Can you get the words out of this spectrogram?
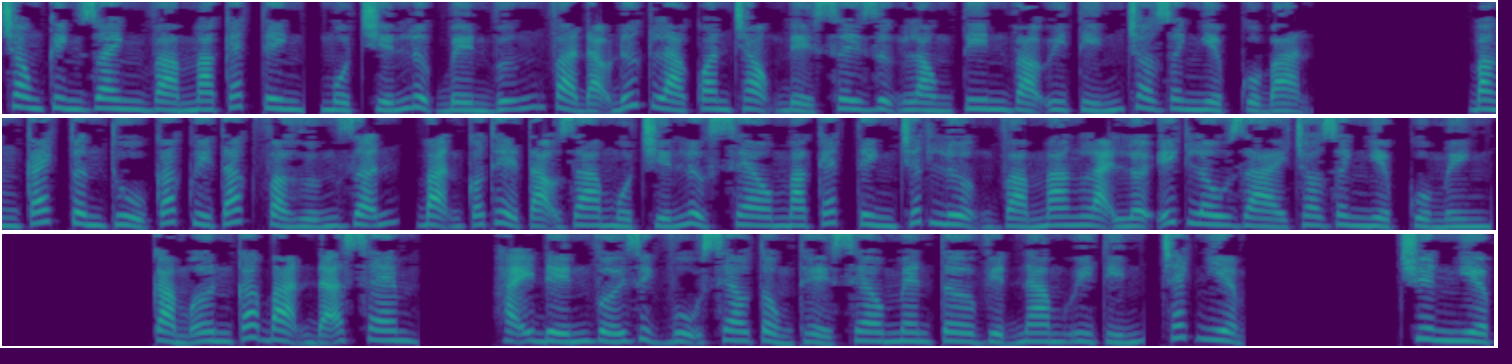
Trong kinh doanh và marketing, một chiến lược bền vững và đạo đức là quan trọng để xây dựng lòng tin và uy tín cho doanh nghiệp của bạn. Bằng cách tuân thủ các quy tắc và hướng dẫn, bạn có thể tạo ra một chiến lược SEO marketing chất lượng và mang lại lợi ích lâu dài cho doanh nghiệp của mình. Cảm ơn các bạn đã xem. Hãy đến với dịch vụ SEO tổng thể SEO Mentor Việt Nam uy tín, trách nhiệm, chuyên nghiệp.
